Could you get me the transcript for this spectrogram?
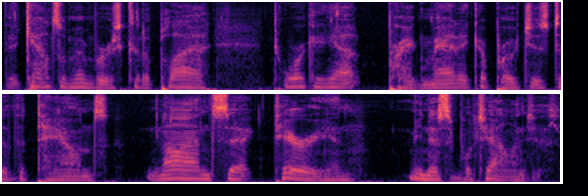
that council members could apply to working out pragmatic approaches to the town's non sectarian municipal challenges.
